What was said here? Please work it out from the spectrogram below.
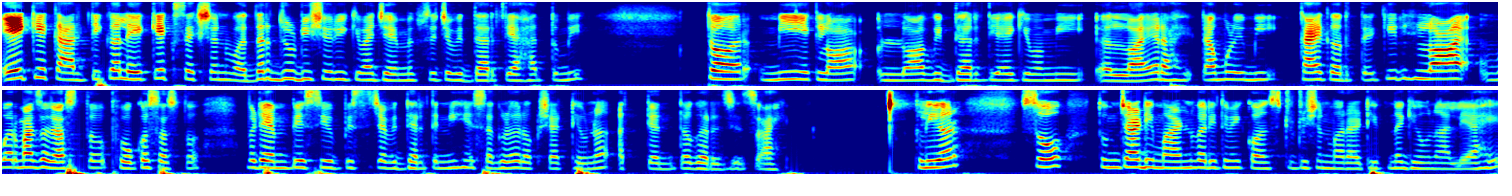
एक एक आर्टिकल एक एक सेक्शन वदर ज्युडिशरी किंवा जे एम एफ सीचे विद्यार्थी आहात तुम्ही तर मी एक लॉ लॉ विद्यार्थी आहे किंवा मी लॉयर आहे. त्यामुळे मी काय करते की लॉवर माझा जास्त फोकस असतो. But M P S C U P S सीच्या विद्यार्थ्यांनी हे सगळं लक्षात ठेवणं अत्यंत गरजेचं आहे. क्लिअर सो तुमच्या डिमांडवर इथे मी कॉन्स्टिट्यूशन मराठीतनं घेऊन आले आहे.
